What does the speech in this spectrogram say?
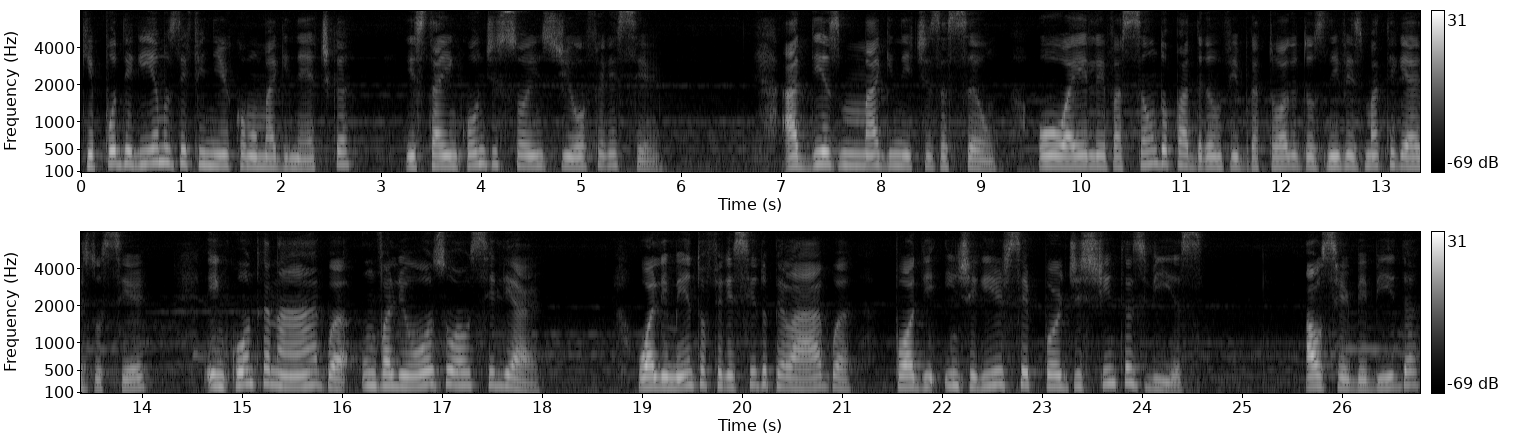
que poderíamos definir como magnética, está em condições de oferecer. A desmagnetização ou a elevação do padrão vibratório dos níveis materiais do ser encontra na água um valioso auxiliar. O alimento oferecido pela água pode ingerir-se por distintas vias. Ao ser bebida,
